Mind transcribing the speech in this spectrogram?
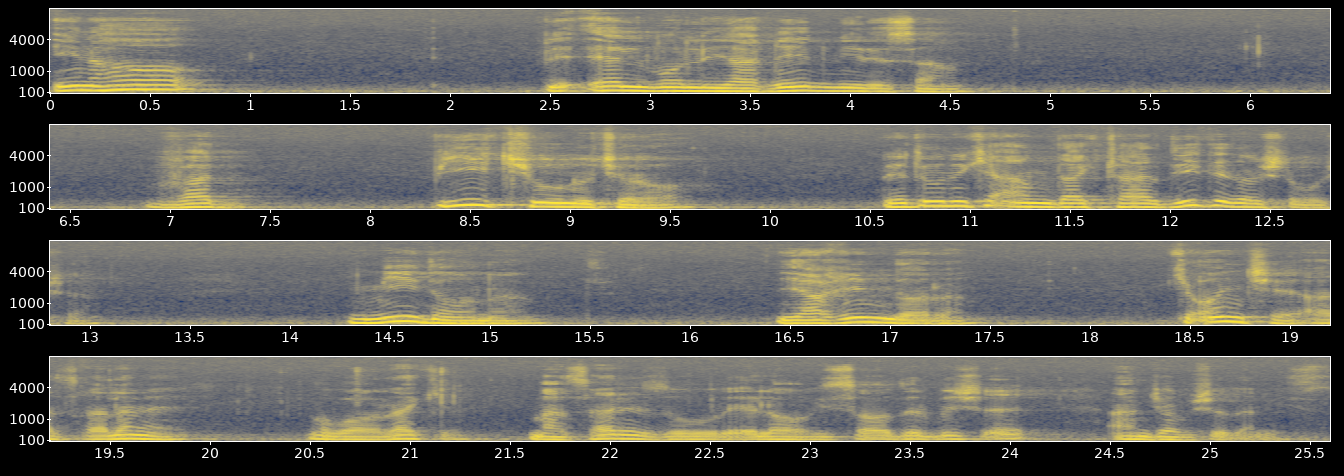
اینها به علم و یقین می‌رسند و بی چون و چرا بدونی که اندک تردید داشته باشند می‌دانند یقین دارند که آنچه از قلم مبارک مظهر ظهور الهی صادر بشه انجام شدن نیست.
